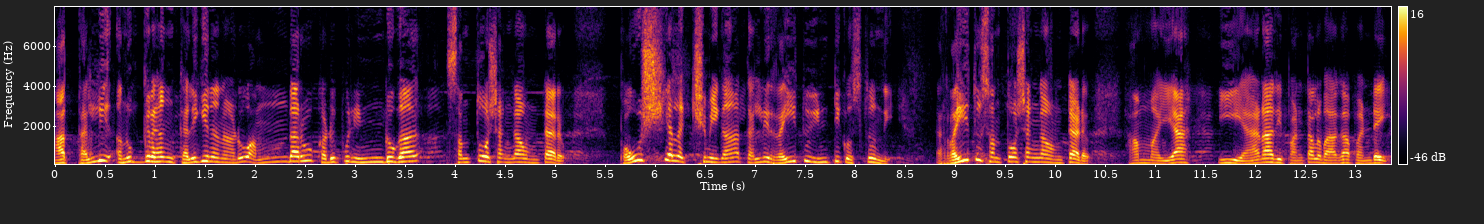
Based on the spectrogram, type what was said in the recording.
ఆ తల్లి అనుగ్రహం కలిగిన నాడు అందరూ కడుపు నిండుగా సంతోషంగా ఉంటారు. పౌష్యలక్ష్మిగా తల్లి రైతు ఇంటికి వస్తుంది రైతు సంతోషంగా ఉంటాడు. అమ్మయ్యా ఈ ఏడాది పంటలు బాగా పండాయి.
